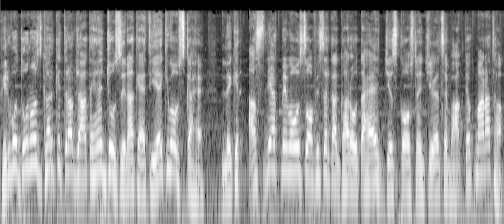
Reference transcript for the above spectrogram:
फिर वो दोनों उस घर की तरफ़ जाते हैं, जो जिना कहती है कि वो उसका है। लेकिन असलियत में वो उस ऑफिसर का घर होता है, जिसको उसने जेल से भागते वक्त मारा था।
